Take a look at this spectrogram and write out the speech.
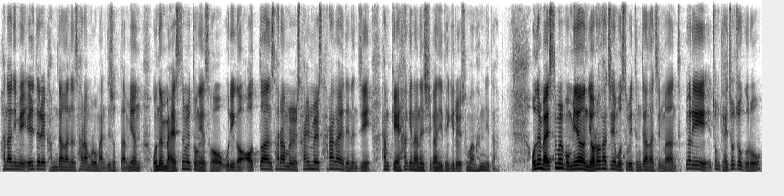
하나님의 일들을 감당하는 사람으로 만드셨다면 오늘 말씀을 통해서 우리가 어떠한 사람을 삶을 살아가야 되는지 함께 확인하는 시간이 되기를 소망합니다. 오늘 말씀을 보면 여러 가지의 모습이 등장하지만 특별히 좀 대조적으로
